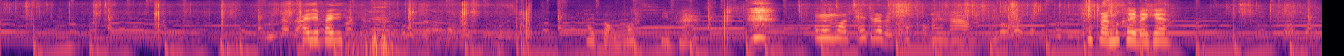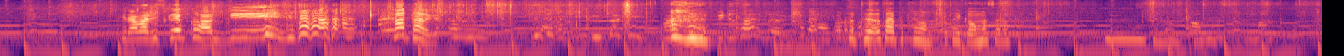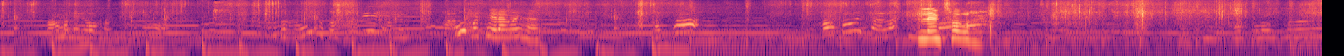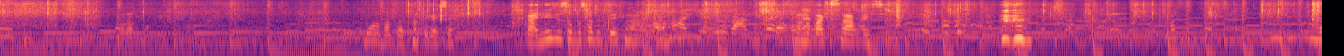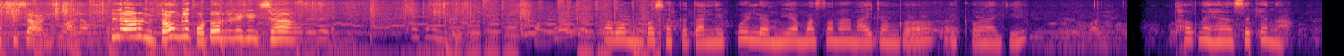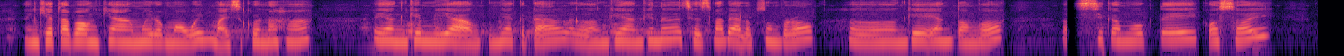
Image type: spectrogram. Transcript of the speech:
파이지 파이지 파이지 엄마 씨발. 어머머 테드라 왜 저거 보내나 테드라 뭐 거의 백해 드라마 리스크랩 거기. 카타르 비두산 tại bắt thay bằng bắt thay câu mà sao đâu Ủa mà thế đang đây hả? Thanks a lot. Kayaknya susu besar itu yang mana kan? Mana tak salah sih? Masih sah ni. Ini orang ni tahu, beli kotor dia kekisa. Abang muka serketan ni pula, mian masa mana naik tangga, ikhwan aji. thok na ha sekena angkhe tabo angkhe ang mui rok mawi maisi korna ha angkhe miya angkumia kedal angkhe angkhe na sejna be alok song borok angkhe ang tongo sikamuk tei kosoi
